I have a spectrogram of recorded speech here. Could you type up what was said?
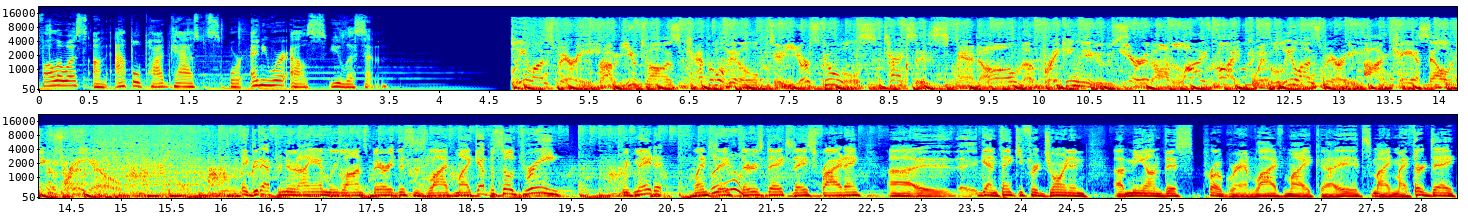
follow us on Apple Podcasts, or anywhere else you listen. Lee Lonsberry from Utah's Capitol Hill to your schools, taxes, and all the breaking news. Hear it on Live Mic with Lee Lonsberry on KSL News Radio. Hey, good afternoon. I am Lee Lonsberry. This is Live Mic, episode three. We've made it. Wednesday, Woo. Thursday, today's Friday. Uh, again, thank you for joining uh, me on this program, Live Mic. Uh, it's my, my third day.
